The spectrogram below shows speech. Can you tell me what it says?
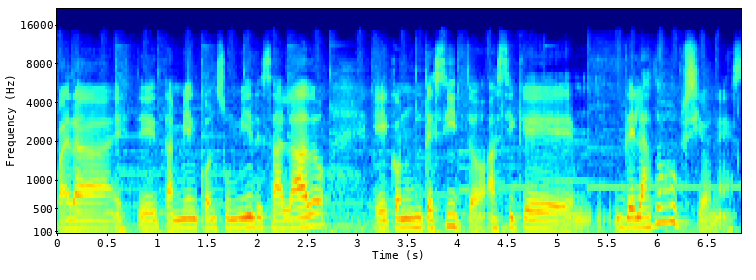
para este, también consumir salado eh, con un tecito. Así que de las dos opciones,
